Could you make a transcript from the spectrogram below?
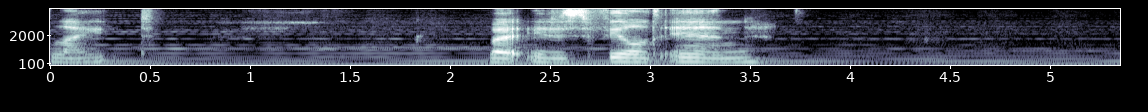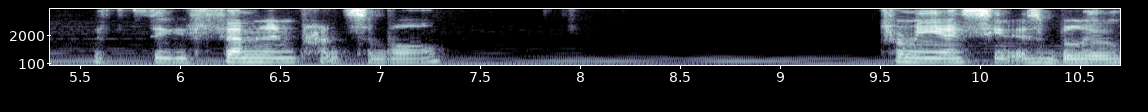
light. But it is filled in with the feminine principle. For me, I see it as blue,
